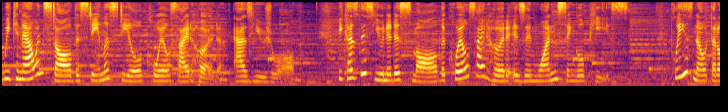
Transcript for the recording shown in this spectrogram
We can now install the stainless steel coil side hood, as usual. Because this unit is small, the coil side hood is in one single piece. Please note that a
